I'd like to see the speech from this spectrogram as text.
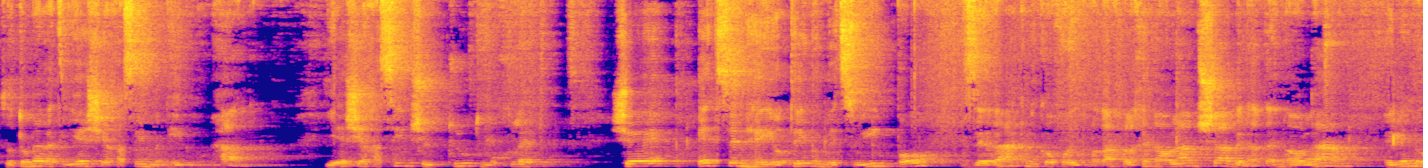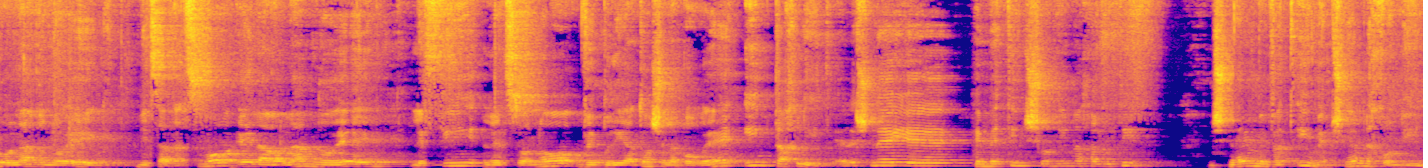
זאת אומרת, יש יחסי מנהיג מונהג, יש יחסים של תלות מוחלטת, שעצם היותנו מצויים פה זה רק מכוחו יתברך, ולכן העולם שב אליו, דהיינו העולם איננו עולם הנוהג מצד עצמו, אלא העולם נוהג לפי רצונו ובריאתו של הבורא עם תכלית. אלה שני אה, היבטים שונים לחלוטין. הם שניהם מבטאים, הם שניהם נכונים,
